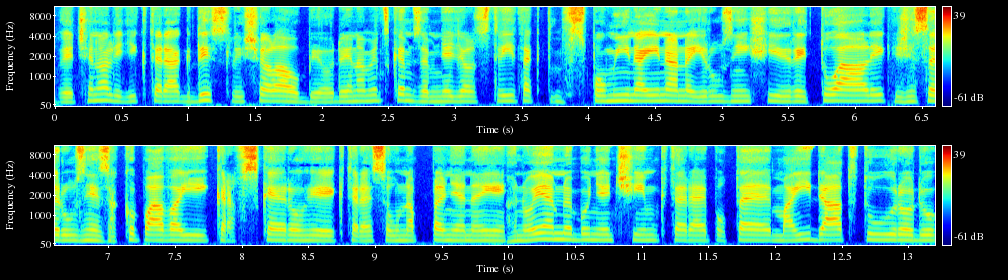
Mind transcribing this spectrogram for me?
Většina lidí, která kdy slyšela o biodynamickém zemědělství, tak vzpomínají na nejrůznější rituály, že se různě zakopávají kravské rohy, které jsou naplněny hnojem nebo něčím, které poté mají dát tu úrodu,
